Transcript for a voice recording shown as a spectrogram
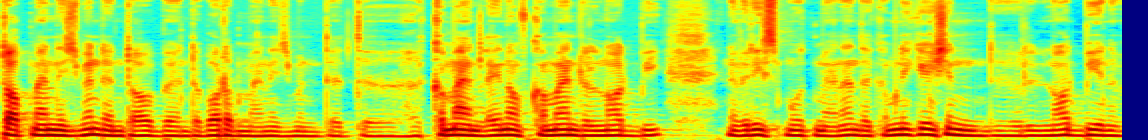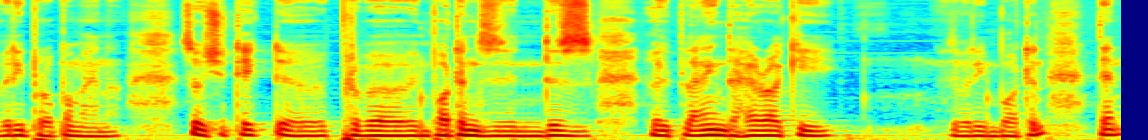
top management and top and the bottom management. That the command line of command will not be in a very smooth manner. The communication will not be in a very proper manner. So you should take the importance in this planning the hierarchy is very important. Then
